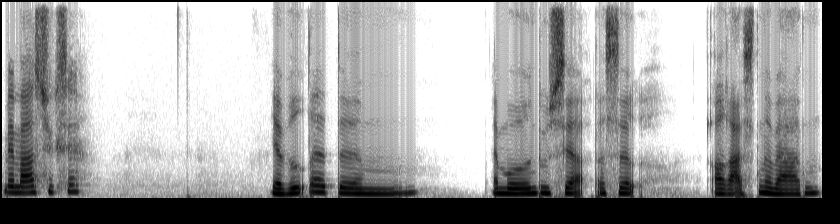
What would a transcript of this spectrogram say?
med meget succes. Jeg ved, at, øh, at måden du ser dig selv og resten af verden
